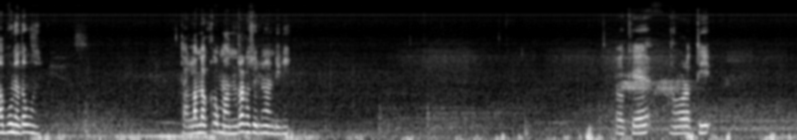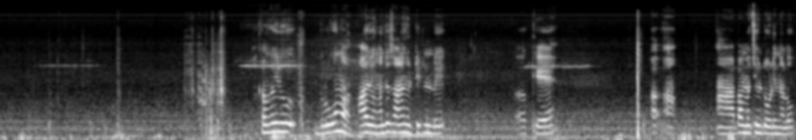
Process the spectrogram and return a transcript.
ആ പോണി അതാ പോണി. തള്ളാൻ തൊക്കെ മന്ത്രമൊക്കെ ചൊല്ലണുണ്ട് ഓക്കെ നമ്മളെത്തി നമുക്കൊരു ബ്രൂമോ? ആ അങ്ങനത്തെ സാധനം കിട്ടിയിട്ടുണ്ട്? ഓക്കെ. ആ അപ്പം അമ്മച്ചി ഇങ്ങോട്ട് ഓടി നടും.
